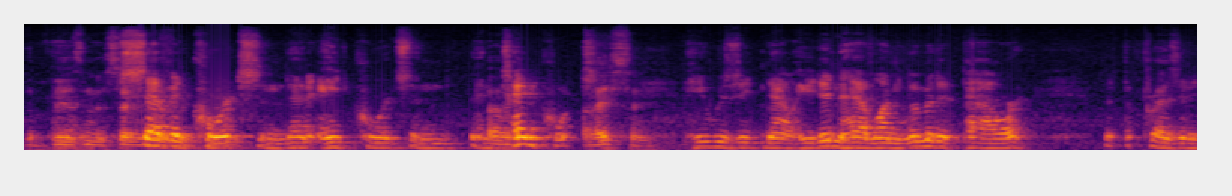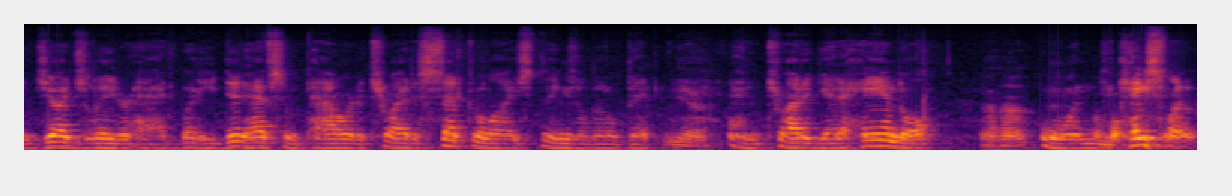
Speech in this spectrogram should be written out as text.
the business. of seven courts and then eight courts and, and Oh, ten courts. I see, He was, now, he didn't have unlimited power that the president judge later had, but he did have some power to try to centralize things a little bit yeah, and try to get a handle uh-huh, on the caseload.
